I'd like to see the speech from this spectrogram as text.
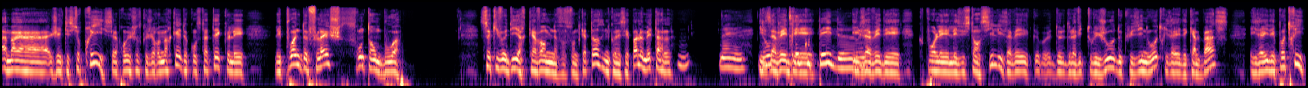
j'ai été surpris, c'est la première chose que j'ai remarqué, de constater que les, les pointes de flèches sont en bois. Ce qui veut dire qu'avant 1974, ils ne connaissaient pas le métal. Mmh. Ils avaient des, ils avaient des, pour les, ustensiles, ils avaient de, la vie de tous les jours, de cuisine ou autre, ils avaient des calebasses et ils avaient des poteries,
